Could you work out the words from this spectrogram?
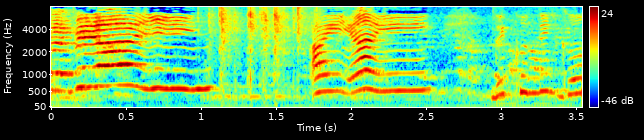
बेबी आई. आई आई. देखो देखो.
